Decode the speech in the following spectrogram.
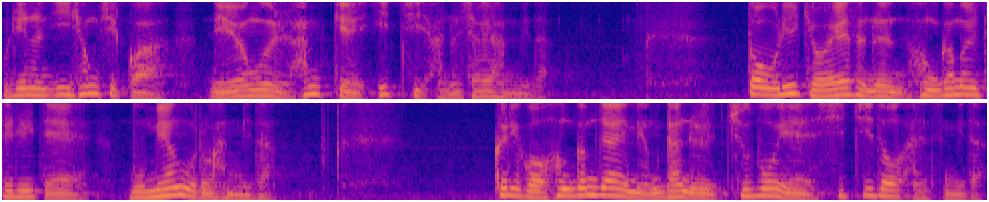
우리는 이 형식과 내용을 함께 잊지 않으셔야 합니다. 또 우리 교회에서는 헌금을 드릴 때 무명으로 합니다. 그리고 헌금자의 명단을 주보에 싣지도 않습니다.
